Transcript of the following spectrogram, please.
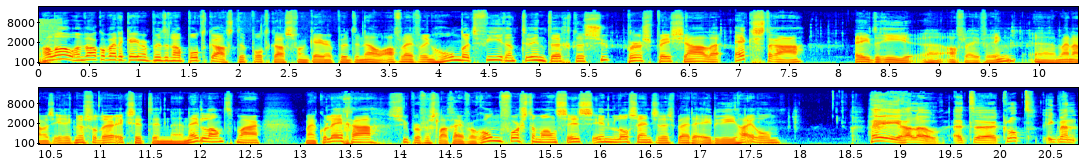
Hallo en welkom bij de Gamer.nl podcast, de podcast van Gamer.nl, aflevering 124, de super speciale extra E3 uh, aflevering. Uh, mijn naam is Erik Nusselder, ik zit in uh, Nederland, maar mijn collega, superverslaggever Ron Forstemans is in Los Angeles bij de E3. Hi Ron. Hey, hallo. Het klopt. Ik ben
